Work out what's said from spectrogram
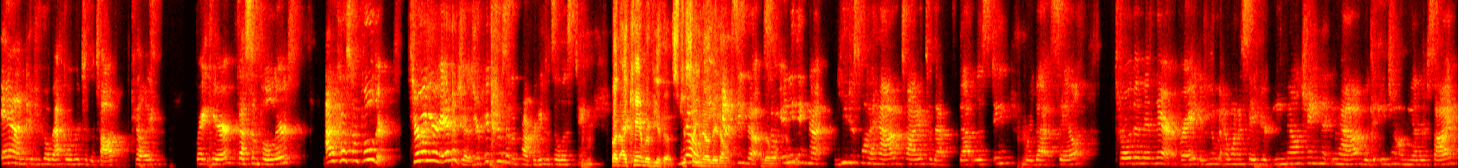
And if you go back over to the top, Kelly, right here, custom folders, add a custom folder. Throw in your images, your pictures of the property if it's a listing. But I can't review those, just so you know they don't. can't See those. they So won't anything that you just wanna have tied to that, that listing Mhm. or that sale, throw them in there, right? If you wanna save your email chain that you have with the agent on the other side,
